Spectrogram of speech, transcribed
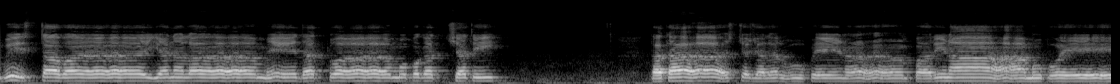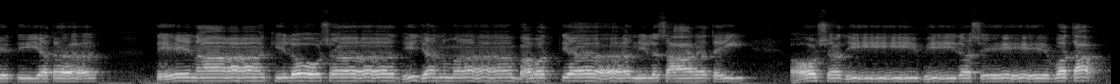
विस्तवयनलमेधत्वमुपगच्छति ततश्च जलरूपेण परिणामुपवेति यत् तेनाखिलोषधिजन्म भवत्यनिलसारथै। औषधिभिरसेवता।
